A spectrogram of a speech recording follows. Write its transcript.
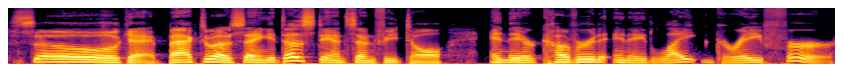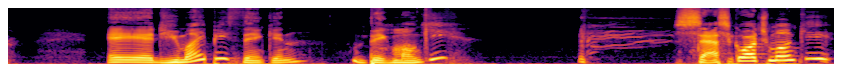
So okay, back to what I was saying. It does stand seven feet tall, and they are covered in a light gray fur. And you might be thinking, big uh-huh. monkey, Sasquatch monkey.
